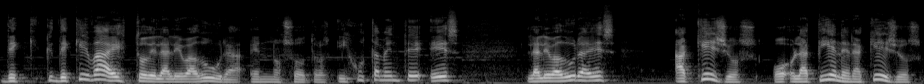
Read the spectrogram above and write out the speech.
¿De, qué va esto de la levadura en nosotros? Y justamente es, la levadura es aquellos, o la tienen aquellos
